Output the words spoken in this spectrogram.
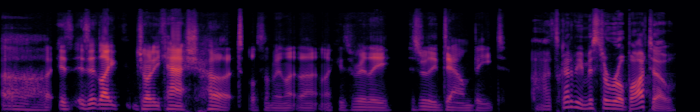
Uh, is is it like Johnny Cash hurt or something like that? Like he's really he's really downbeat. Uh, it's got to be Mr. Roboto.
